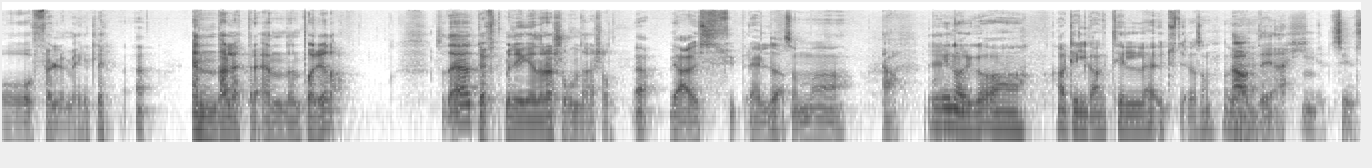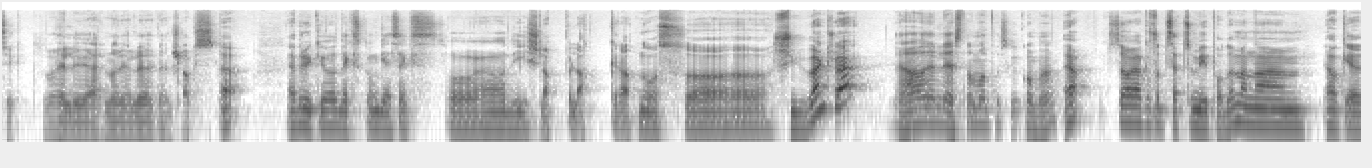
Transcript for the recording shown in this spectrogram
å følge med, egentlig. Enda lettere enn den forrige, da. Så det er tøft med ny generasjon der, sånn. Ja, vi er jo superheldige da, som Ja, bor i Norge har tilgang til uh, utstyr og sånn. ja det er helt sinnssykt hvor heldige vi er når det gjelder den slags. Ja. Jeg bruker jo Dexcom G6, og de slapp vel akkurat nå også sjueren, tror jeg. Ja, jeg leste om at det skulle komme. Ja, Så jeg har ikke fått sett så mye på det, men uh, jeg har ikke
